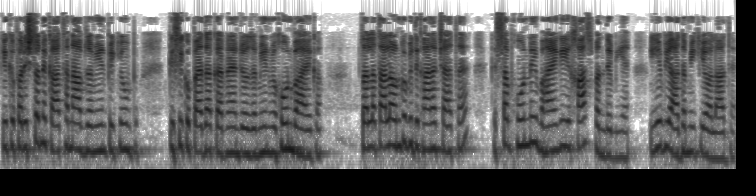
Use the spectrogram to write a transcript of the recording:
کیونکہ فرشتوں نے کہا تھا نا، آپ زمین پہ کیوں کسی کو پیدا کر رہے ہیں جو زمین میں خون بہائے گا؟ تو اللہ تعالیٰ ان کو بھی دکھانا چاہتا ہے کہ سب خون نہیں بہائیں گے، یہ خاص بندے بھی ہیں۔ یہ بھی آدمی کی اولاد ہے۔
